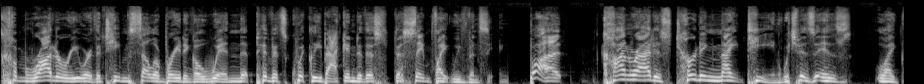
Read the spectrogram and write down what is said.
camaraderie where the team's celebrating a win that pivots quickly back into this the same fight we've been seeing. But Conrad is turning 19, which is is like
